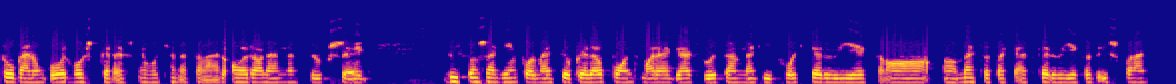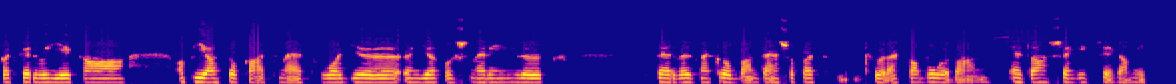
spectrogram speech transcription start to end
próbálunk orvost keresni, hogyha ne talán arra lenne szükség. Biztonsági információ például pont ma reggel küldtem nekik, hogy kerüljék a, a mecseteket, kerüljék az iskolákat, kerüljék a, a piacokat, mert hogy öngyilkos merénylők terveznek robbantásokat, főleg Kabulban. Ez a segítség, amit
